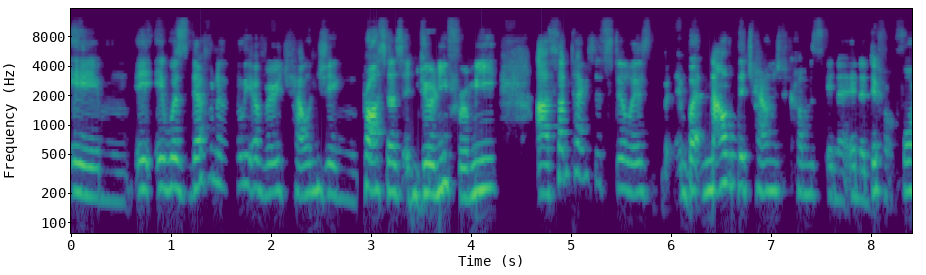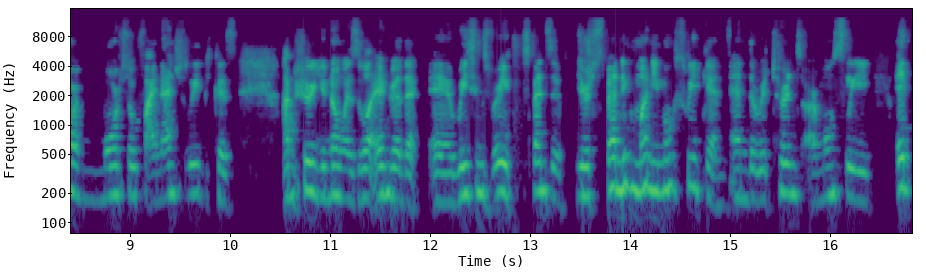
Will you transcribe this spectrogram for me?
Um, it, it was definitely a very challenging process and journey for me. Uh, sometimes it still is, but, but now the challenge comes in a, in a different form, more so financially, because I'm sure you know as well, Andrea, that uh, racing is very expensive. You're spending money most weekends, and the returns are mostly, it,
